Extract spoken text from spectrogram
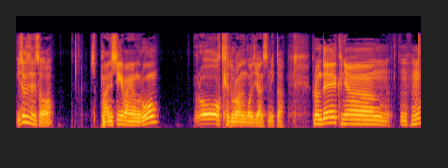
이 자세에서 반시계 방향으로 이렇게 돌아가는 거지 않습니까? 그런데 그냥 음흠,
